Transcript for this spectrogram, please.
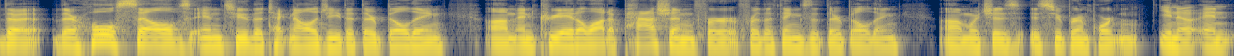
the their whole selves into the technology that they're building um, and create a lot of passion for for the things that they're building um, which is is super important. You know, and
